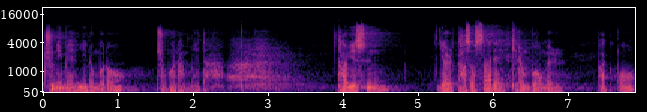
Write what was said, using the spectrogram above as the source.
주님의 이름으로 축원합니다. 다윗은 15살에 기름 부음을 받고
